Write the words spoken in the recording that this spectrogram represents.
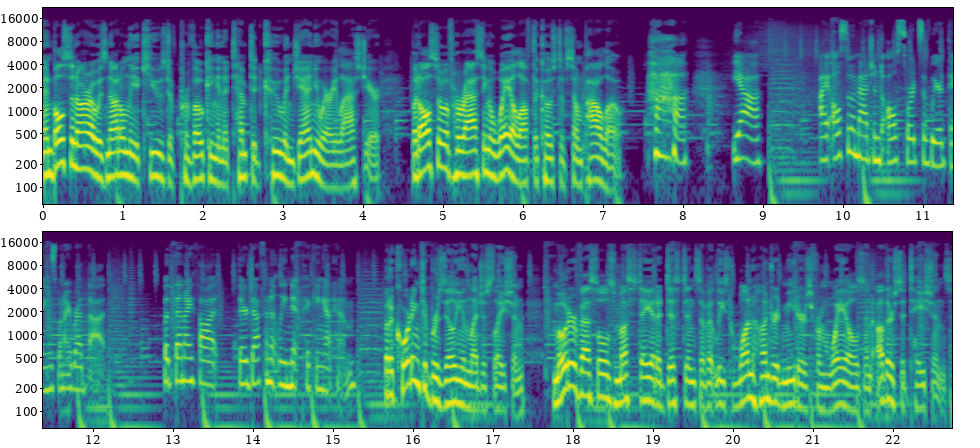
And Bolsonaro is not only accused of provoking an attempted coup in January last year, but also of harassing a whale off the coast of Sao Paulo. Haha, yeah. I also imagined all sorts of weird things when I read that. But then I thought, they're definitely nitpicking at him. But according to Brazilian legislation, motor vessels must stay at a distance of at least 100 meters from whales and other cetaceans.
